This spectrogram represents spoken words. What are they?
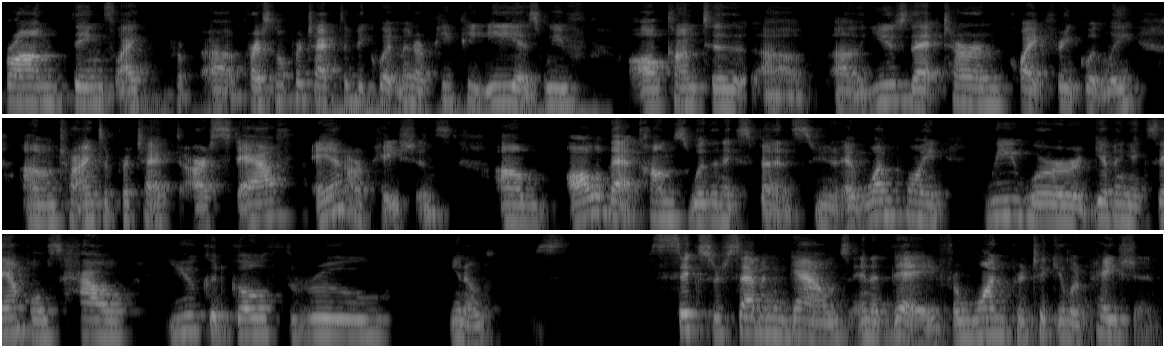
from things like uh, personal protective equipment or PPE, as we've all come to uh, uh, use that term quite frequently, um, trying to protect our staff and our patients. Um, all of that comes with an expense. You know, at one point, we were giving examples how you could go through, you know, six or seven gowns in a day for one particular patient.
